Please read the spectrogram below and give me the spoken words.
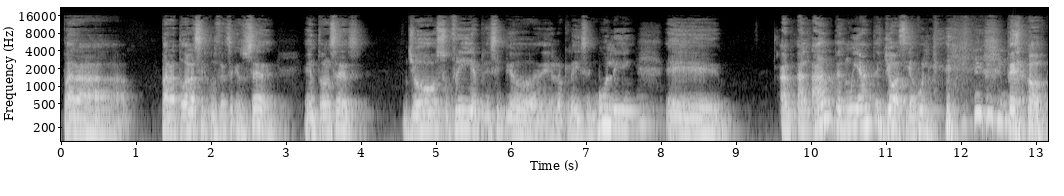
para, para todas las circunstancias que suceden. Entonces, yo sufrí al principio de lo que le dicen bullying. Eh, antes, muy antes, yo hacía bullying. pero,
